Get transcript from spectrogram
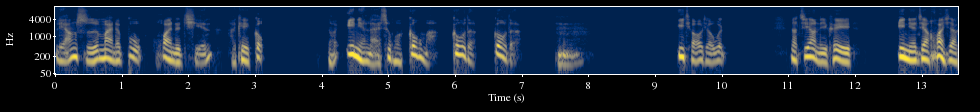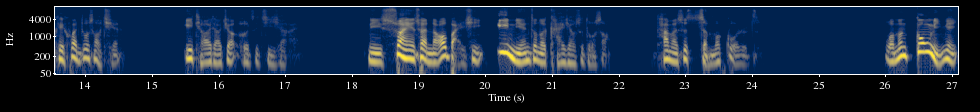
粮食，卖了布，换的钱还可以够。那么一年来生活够吗？够的，够的。嗯，一条一条问。那这样你可以一年这样换下来，可以换多少钱？一条一条叫儿子记下来。你算一算，老百姓一年中的开销是多少？他们是怎么过日子？我们宫里面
